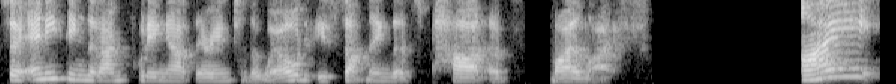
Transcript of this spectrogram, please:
So anything that i'm putting out there into the world is something that's part of my life. I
